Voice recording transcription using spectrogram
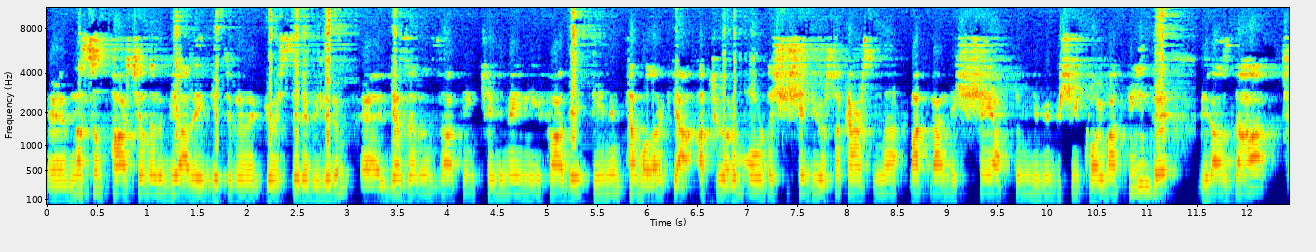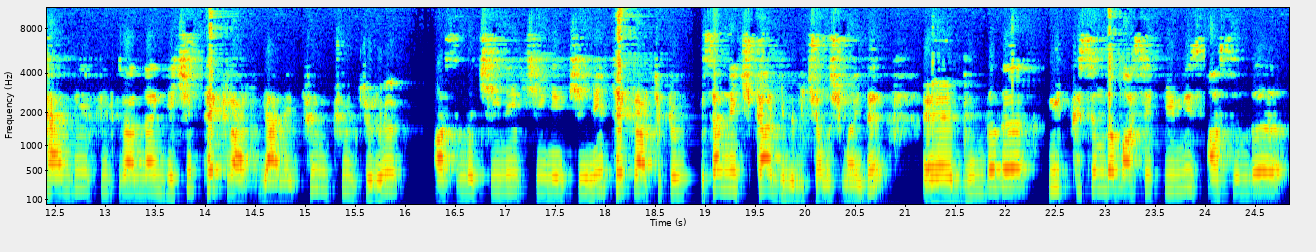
e, nasıl parçaları bir araya getirerek gösterebilirim? E, yazarın zaten kelimeyle ifade ettiğinin tam olarak ya atıyorum orada şişe diyorsa karşısına bak ben de şişe yaptım gibi bir şey koymak değil de biraz daha kendi filtrenden geçip tekrar yani tüm kültürü aslında çiğneyip çiğneyip çiğneyip tekrar tükürsen ne çıkar gibi bir çalışmaydı. E, bunda da ilk kısımda bahsettiğimiz aslında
